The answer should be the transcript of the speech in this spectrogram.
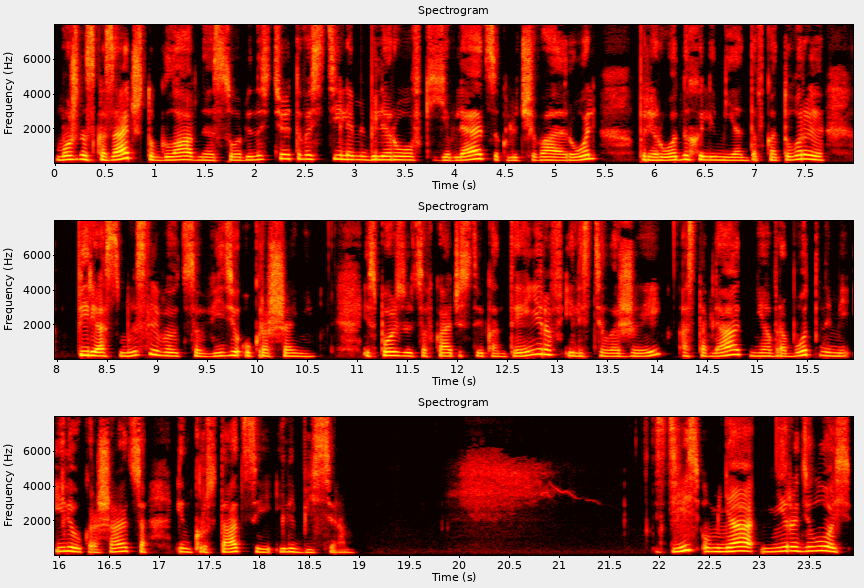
Можно сказать, что главной особенностью этого стиля мебелировки является ключевая роль природных элементов, которые переосмысливаются в виде украшений, используются в качестве контейнеров или стеллажей, оставляют необработанными или украшаются инкрустацией или бисером. Здесь у меня не родилось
